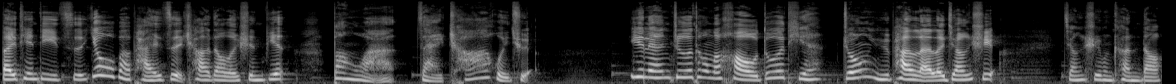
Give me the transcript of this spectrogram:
白天第一次又把牌子插到了身边，傍晚再插回去。一连折腾了好多天，终于盼来了僵尸。僵尸们看到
